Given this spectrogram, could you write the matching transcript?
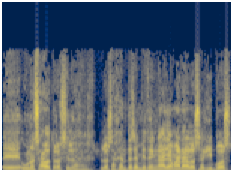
eh, unos a otros y los, agentes empiecen a llamar a los equipos,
